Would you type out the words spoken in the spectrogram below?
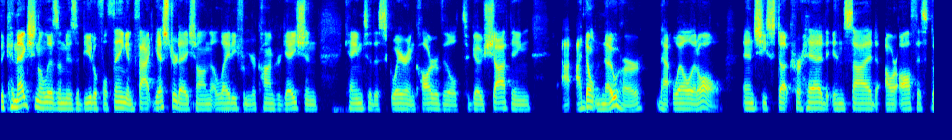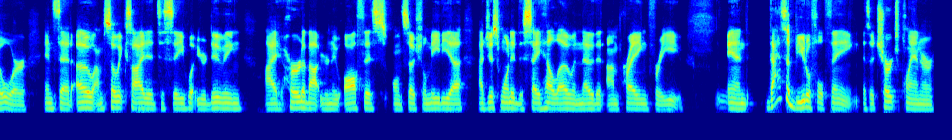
the connectionalism is a beautiful thing. In fact, yesterday, Sean, a lady from your congregation came to the square in Collierville to go shopping. I, I don't know her that well at all. And she stuck her head inside our office door and said, Oh, I'm so excited to see what you're doing. I heard about your new office on social media. I just wanted to say hello and know that I'm praying for you. Mm. And that's a beautiful thing as a church planter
